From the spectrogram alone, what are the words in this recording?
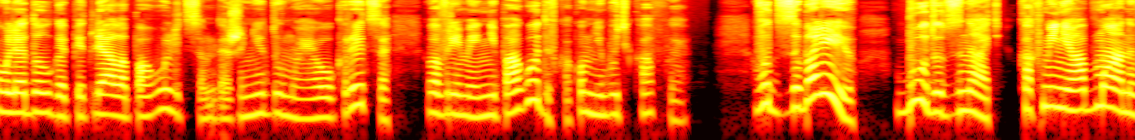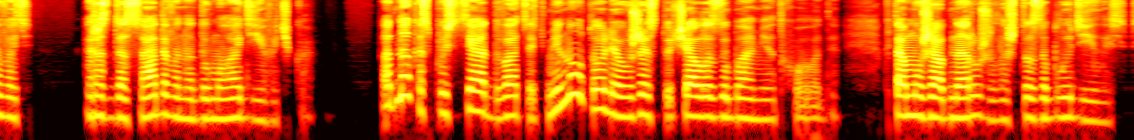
Оля долго петляла по улицам, даже не думая укрыться во время непогоды в каком-нибудь кафе. «Вот заболею, будут знать, как меня обманывать!» Раздосадованно думала девочка. Однако спустя 20 минут Оля уже стучала зубами от холода. К тому же обнаружила, что заблудилась.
